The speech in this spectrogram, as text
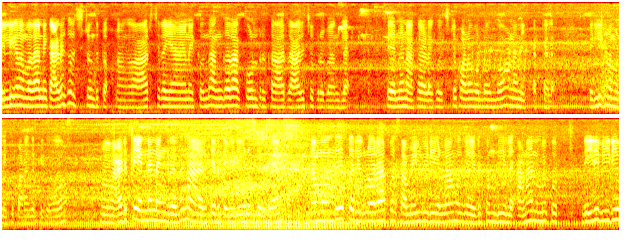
வெள்ளிக்கிழமை தான் அன்றைக்கி அடகு வச்சுட்டு வந்துட்டோம். நாங்கள் ஆர்ச்சியில் எனக்கு வந்து அங்கே தான் அக்கௌண்ட் இருக்குது ஆறு ஆதிச்சபுர பேங்கில். சரின்னு நகை அடகு வச்சுட்டு பணம் கொண்டு வந்தோம். ஆனால் அன்றைக்கி கட்டலை. வெள்ளிக்கிழமை அன்றைக்கி பணம் கட்டிடுவோம். அடுத்து என்னென்னங்கிறது நான் அடுத்தடுத்த வீடியோவில் சொல்கிறேன் நம்ம வந்து இப்போ ரெகுலராக இப்போ சமையல் வீடியோலாம் கொஞ்சம் எடுக்க முடியல. ஆனால் இனிமேல் டெய்லி வீடியோ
